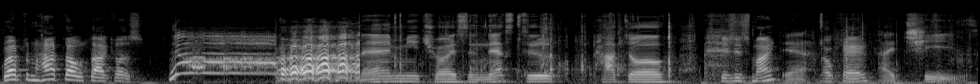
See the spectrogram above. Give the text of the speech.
Grab some hot dogs like No! Let me choose the next to hot dog. This is mine. Yeah. Okay. I cheese.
